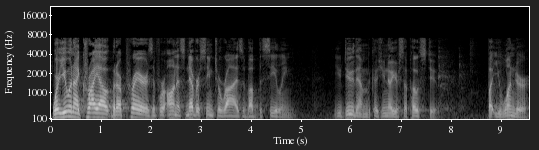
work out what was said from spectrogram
Where you and I cry out, but our prayers, if we're honest, never seem to rise above the ceiling. You do them because you know you're supposed to, but you wonder,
